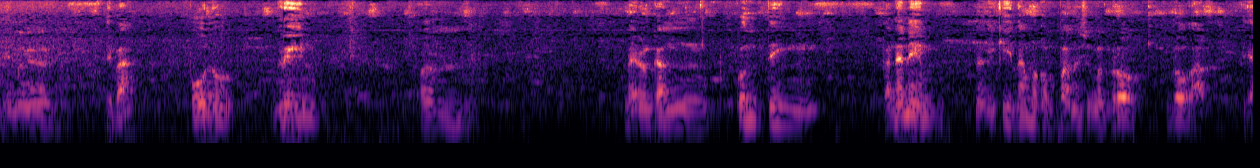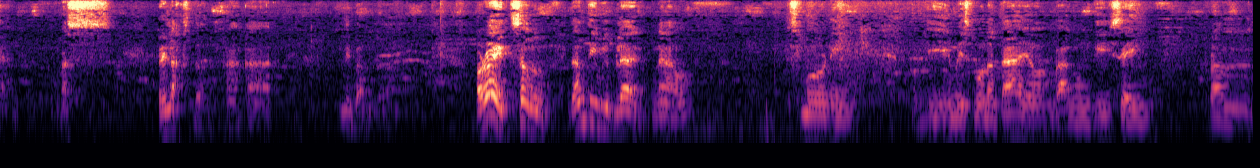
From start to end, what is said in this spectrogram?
may mga, di ba? Puno, green, um, mayroon kang kunting pananim, nakikita mo kung paano siya mag-grow, grow up, yan. Mas relax doon, nakakalibang doon. Alright, so, Dan TV Vlog now, this morning, mag-i-miss muna tayo, bagong gising from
